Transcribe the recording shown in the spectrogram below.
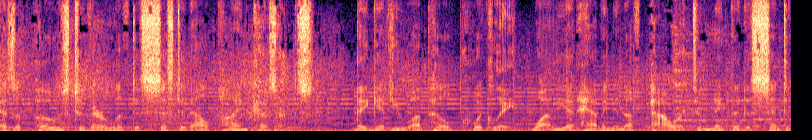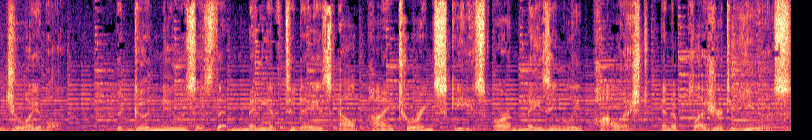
as opposed to their lift-assisted alpine cousins. They get you uphill quickly while yet having enough power to make the descent enjoyable. The good news is that many of today's alpine touring skis are amazingly polished and a pleasure to use,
